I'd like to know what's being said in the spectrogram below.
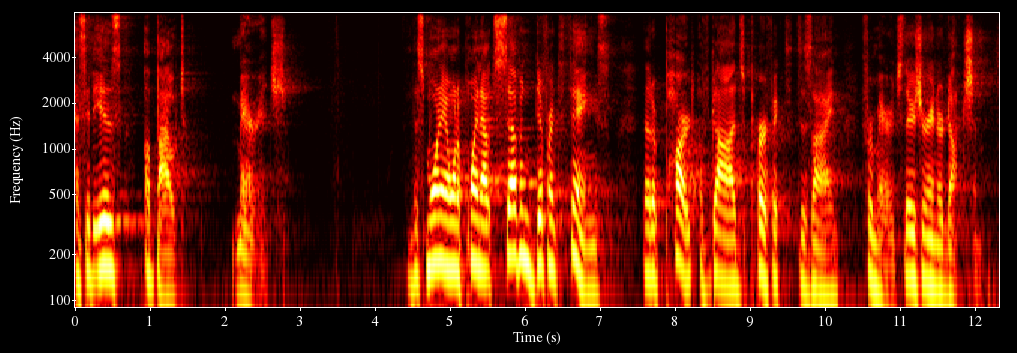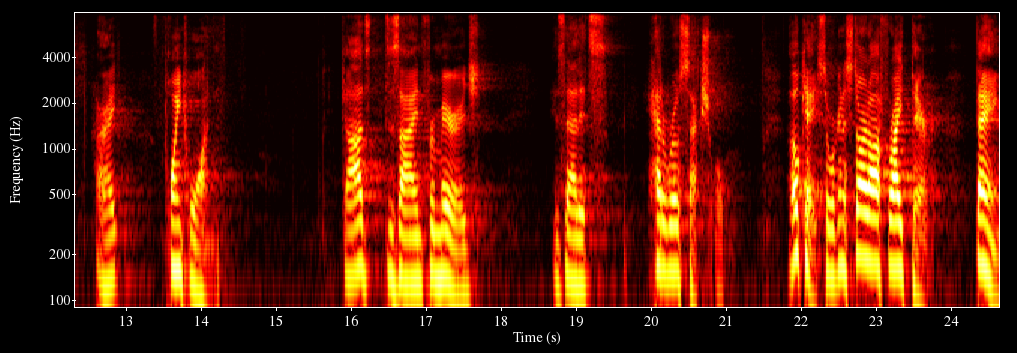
as it is about marriage. This morning, I want to point out seven different things that are part of God's perfect design for marriage. There's your introduction. All right? Point one God's design for marriage is that it's heterosexual. Okay, so we're going to start off right there. Bang,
